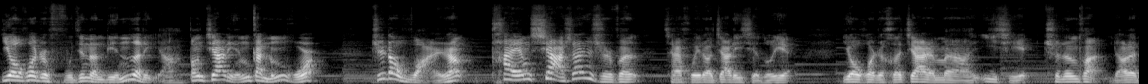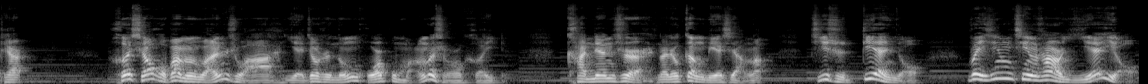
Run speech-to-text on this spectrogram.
又或者附近的林子里啊，帮家里人干农活，直到晚上太阳下山时分才回到家里写作业，又或者和家人们啊一起吃顿饭聊聊天和小伙伴们玩耍，也就是农活不忙的时候可以。看电视那就更别想了，即使电有，卫星信号也有，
